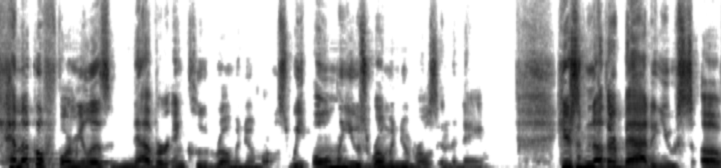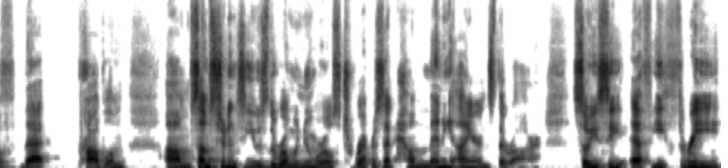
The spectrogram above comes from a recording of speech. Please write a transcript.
Chemical formulas never include Roman numerals. We only use Roman numerals in the name. Here's another bad use of that problem, um, some students use the Roman numerals to represent how many ions there are. So you see Fe3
